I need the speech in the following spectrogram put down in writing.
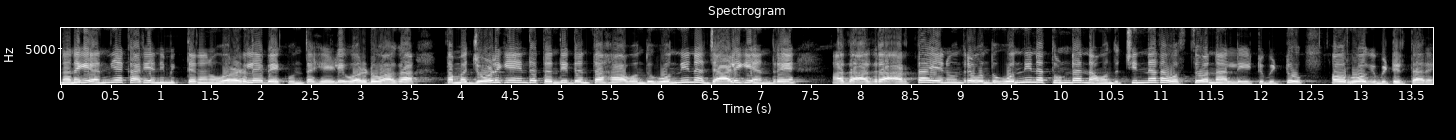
ನನಗೆ ಅನ್ಯ ಕಾರ್ಯ ನಿಮಿತ್ತ ನಾನು ಹೊರಡಲೇಬೇಕು ಅಂತ ಹೇಳಿ ಹೊರಡುವಾಗ ತಮ್ಮ ಜೋಳಿಗೆಯಿಂದ ತಂದಿದ್ದಂತಹ ಒಂದು ಹೊನ್ನಿನ ಜಾಳಿಗೆ ಅಂದ್ರೆ ಅದ ಅದರ ಅರ್ಥ ಏನು ಅಂದರೆ ಒಂದು ಒಂದಿನ ತುಂಡನ್ನು, ಒಂದು ಚಿನ್ನದ ವಸ್ತುವನ್ನು ಅಲ್ಲಿ ಇಟ್ಟುಬಿಟ್ಟು ಅವ್ರು ಹೋಗಿಬಿಟ್ಟಿರ್ತಾರೆ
